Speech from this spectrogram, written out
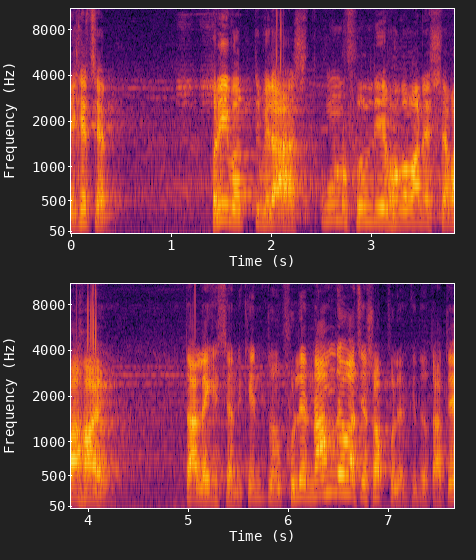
লিখেছেন, হরিভক্তি বিলাস, কোন ফুল দিয়ে ভগবানের সেবা হয় তা লিখেছেন। কিন্তু ফুলের নাম দেওয়া আছে সব ফুলের, কিন্তু তাতে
